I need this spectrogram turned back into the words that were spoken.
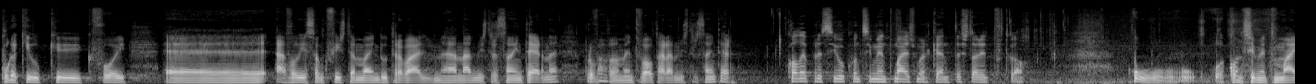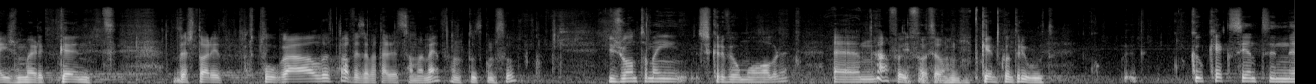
por aquilo que, que foi uh, a avaliação que fiz também do trabalho na, na administração interna, provavelmente voltar à administração interna. Qual é para si o acontecimento mais marcante da história de Portugal? O, o acontecimento mais marcante da história de Portugal, talvez a Batalha de São Mamede, onde tudo começou. E o João também escreveu uma obra. Um, ah, foi, foi, foi um pequeno contributo. O que é que sente na,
